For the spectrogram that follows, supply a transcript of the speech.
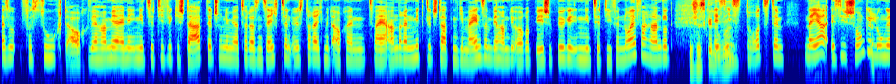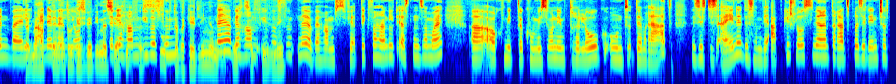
also versucht auch. Wir haben ja eine Initiative gestartet, schon im Jahr 2016, Österreich mit auch ein, zwei anderen Mitgliedstaaten gemeinsam. Wir haben die Europäische Bürgerinitiative neu verhandelt. Ist es gelungen? Es ist trotzdem, naja, es ist schon gelungen, weil Weil man hat eine den Million, Eindruck, es wird immer sehr wir viel versucht, fünf, aber gelingen naja, wir nicht so haben viel, über nicht? fünf, naja, wir haben es fertig verhandelt erstens einmal, äh, auch mit der Kommission im Trilog und dem Rat. Das ist das eine, das haben wir abgeschlossen während der Ratspräsidentschaft.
